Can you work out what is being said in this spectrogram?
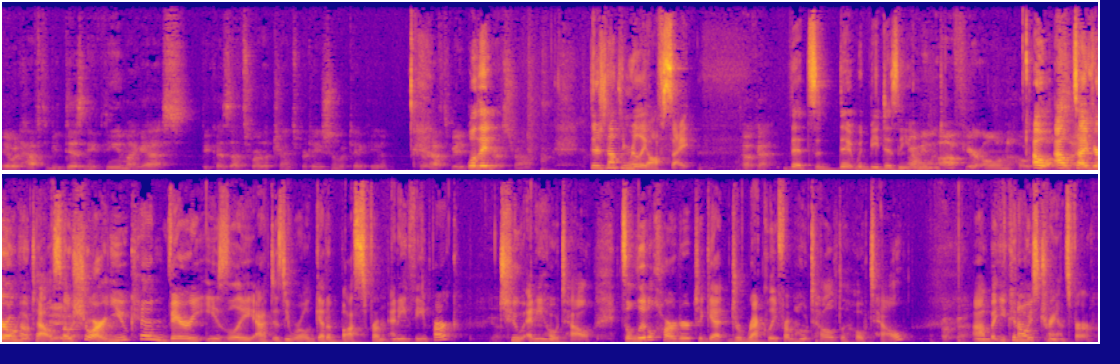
it would have to be Disney theme I guess because that's where the transportation would take you. It would have to be a Well, Disney they- restaurant. there's nothing really off-site Okay. that's that would be disney I mean owned off your own hotel. oh outside site. your own hotel Yeah, so yeah. sure you can very easily at disney world get a bus from any theme park Yeah. to any hotel it's a little harder to get directly from hotel to hotel Okay. um, but you can always transfer.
